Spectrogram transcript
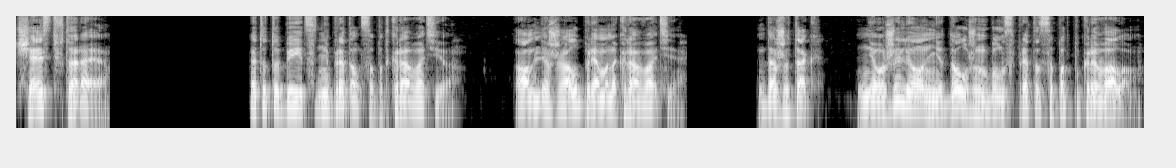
Часть вторая. Этот убийца не прятался под кроватью. Он лежал прямо на кровати. Даже так, неужели он не должен был спрятаться под покрывалом?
